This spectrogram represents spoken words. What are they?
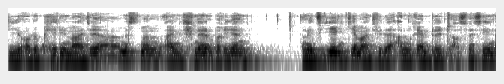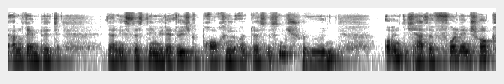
die Orthopädin meinte, ja, müsste man eigentlich schnell operieren. Wenn es irgendjemand wieder anrempelt, aus Versehen anrempelt, dann ist das Ding wieder durchgebrochen und das ist nicht schön. Und ich hatte voll den Schock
